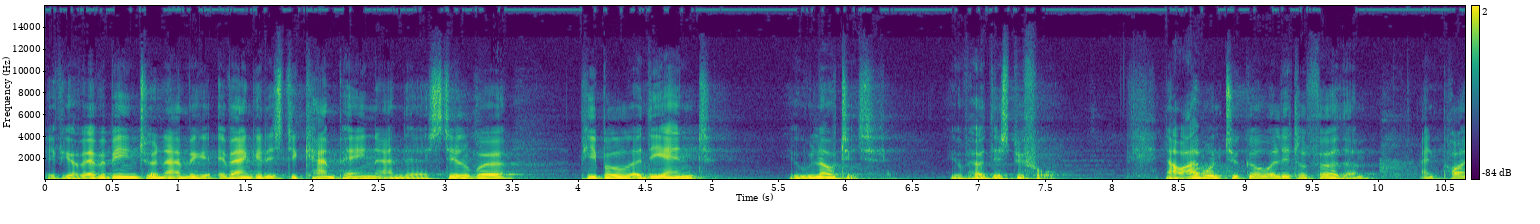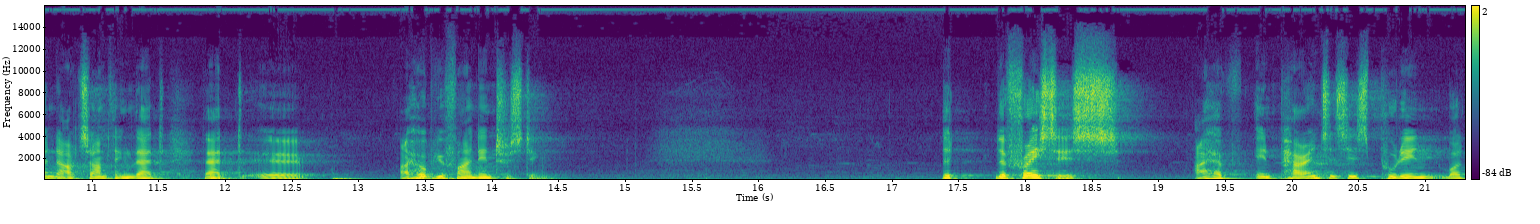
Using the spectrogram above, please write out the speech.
If you have ever been to an evangelistic campaign and there still were people at the end, you will note it. You've heard this before. Now, I want to go a little further and point out something that, that uh, I hope you find interesting. The, the phrases I have in parentheses put in what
